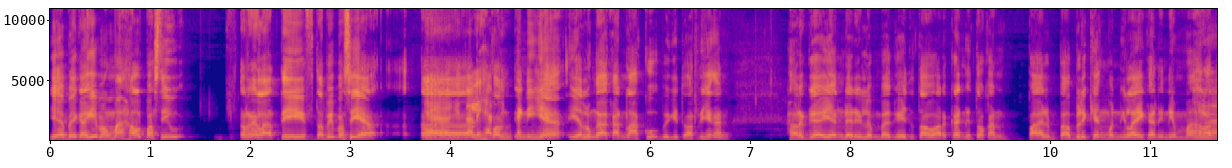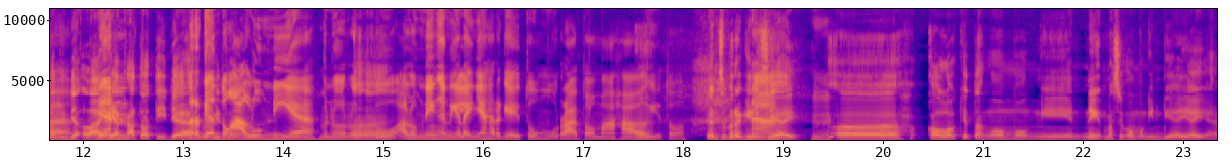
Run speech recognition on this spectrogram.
ya baik lagi emang mahal pasti relatif tapi pasti ya Ya, eh, kita lihat kon- impactnya. ininya ya lu nggak akan laku begitu artinya kan harga yang dari lembaga itu tawarkan itu akan publik yang menilai kan ini mahal Ya. atau tidak layak Dan atau tidak tergantung begitu. alumni ya menurutku alumni ngenilainya harga itu murah atau mahal gitu dan sebenarnya gini Nah, sih Ai hmm? eh, kalau kita ngomongin ini masih ngomongin biaya ya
